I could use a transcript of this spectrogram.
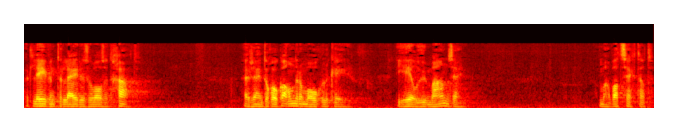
het leven te leiden zoals het gaat? Er zijn toch ook andere mogelijkheden die heel humaan zijn. Maar wat zegt dat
